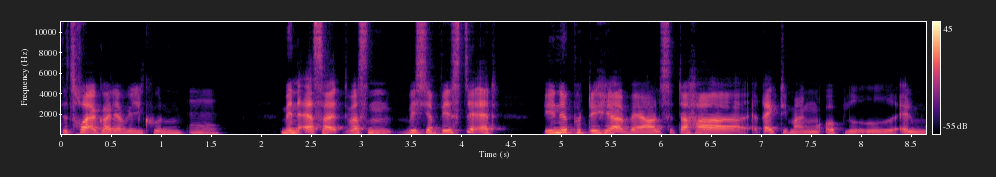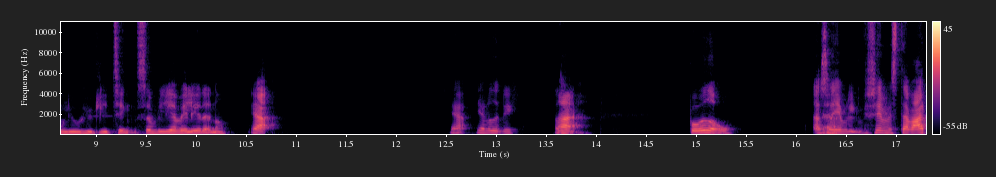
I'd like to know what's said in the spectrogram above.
Det tror jeg godt, jeg ville kunne. Mm. Men altså, det var sådan, hvis jeg vidste, at inde på det her værelse, der har rigtig mange oplevet alle mulige uhyggelige ting, så ville jeg vælge et andet. Ja. Ja, jeg ved det ikke. Nej. Både og. Altså, Ja. jeg vil, hvis, hvis der var et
